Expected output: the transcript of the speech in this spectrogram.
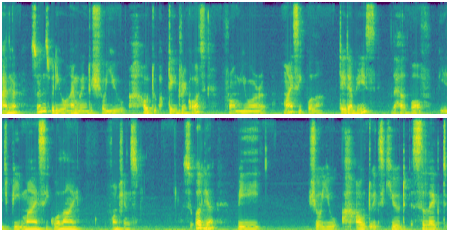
Hi there. So in this video, I'm going to show you how to update records from your MySQL database with the help of PHP MySQLi functions. So earlier, we show you how to execute select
